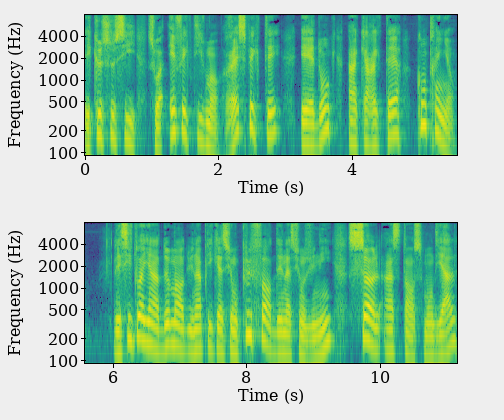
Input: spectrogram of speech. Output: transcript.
et que ceci soit effectivement respecté et ait donc un caractère contraignant. Les citoyens demandent une implication plus forte des Nations Unies, seule instance mondiale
